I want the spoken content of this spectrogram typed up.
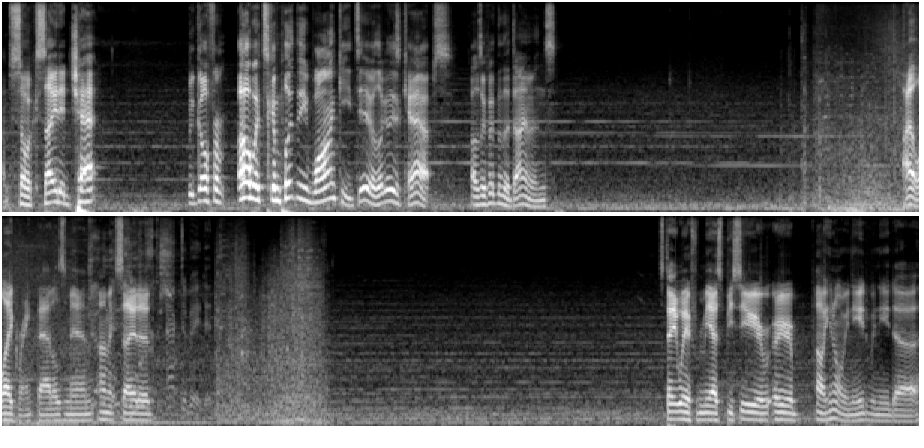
I'm so excited, chat. We go from... Oh, it's completely wonky, too. Look at these caps. I was expecting the diamonds. I like ranked battles, man. I'm excited. Stay away from me, SBC, or, or your... Oh, you know what we need? We need, uh...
